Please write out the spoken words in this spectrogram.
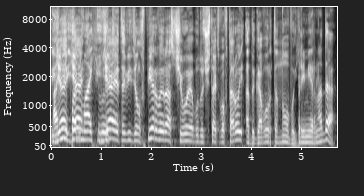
я, я, я это видел в первый раз, чего я буду читать во второй, а договор-то новый. Примерно, да.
